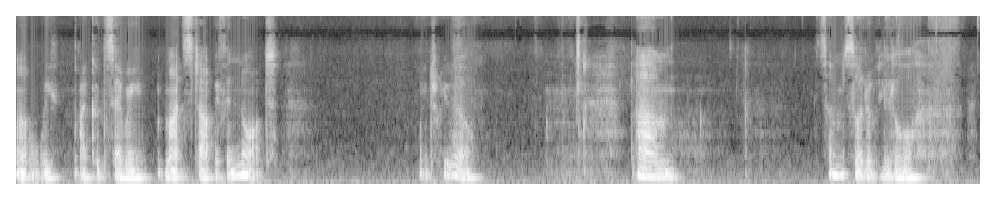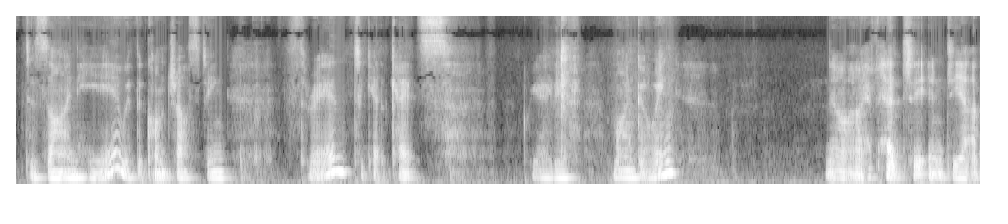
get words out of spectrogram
well, we I could say we might start with a knot, which we will. Um, some sort of little design here with the contrasting thread to get Kate's creative mind going. Now I have had to empty out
